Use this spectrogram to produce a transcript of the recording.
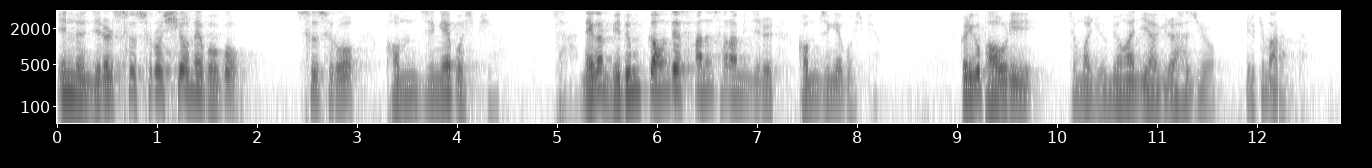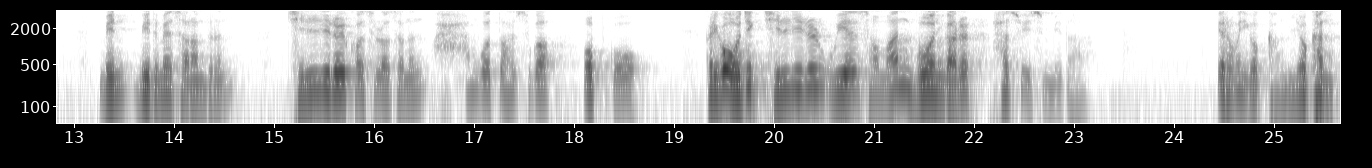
있는지를 스스로 시험해 보고 스스로 검증해 보십시오. 자, 내가 믿음 가운데 사는 사람인지를 검증해 보십시오. 그리고 바울이 정말 유명한 이야기를 하죠. 이렇게 말합니다. 믿음의 사람들은 진리를 거슬러서는 아무것도 할 수가 없고 그리고 오직 진리를 위해서만 무언가를 할 수 있습니다. 여러분 이거 강력한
